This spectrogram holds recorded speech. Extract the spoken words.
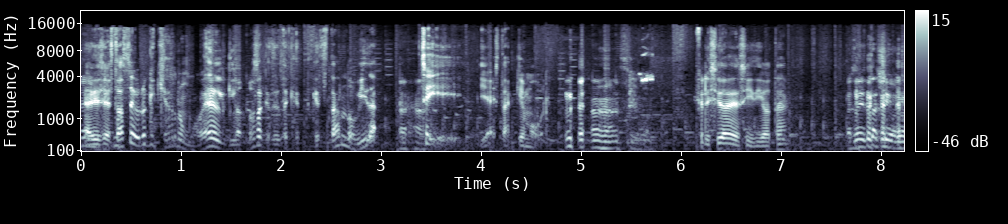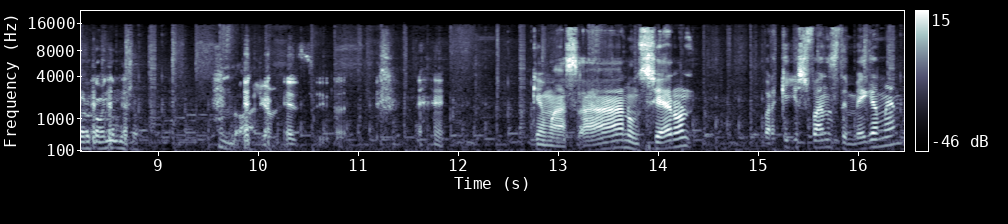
Y dice, ¿estás seguro que quieres remover la cosa que te, que, que te está dando vida? Ajá. Sí. Y ahí está, que mover. ajá, sí, güey. Felicidades, idiota. Así está chido, lo recomiendo mucho. Lo- Sí. ¿Qué más? Ah, anunciaron para aquellos fans de Mega Man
